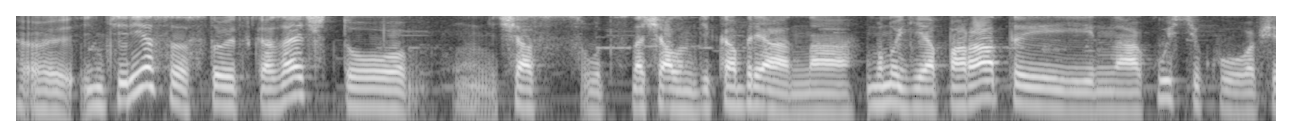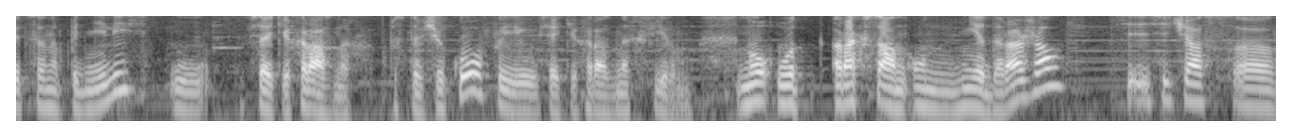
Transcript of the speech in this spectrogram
э, интереса стоит сказать, что сейчас вот с началом декабря на многие аппараты и на акустику вообще цены поднялись у всяких разных поставщиков и у всяких разных фирм. Но вот Роксан, он не дорожал сейчас. Э,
